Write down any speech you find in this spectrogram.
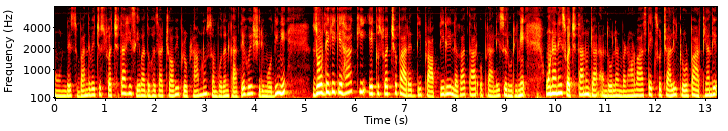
ਹੋਣ ਦੇ ਸਬੰਧ ਵਿੱਚ ਸਵੱਛਤਾ ਹੀ ਸੇਵਾ 2024 ਪ੍ਰੋਗਰਾਮ ਨੂੰ ਸੰਬੋਧਨ ਕਰਦੇ ਹੋਏ ਸ਼੍ਰੀ ਮੋਦੀ ਨੇ ਜ਼ੋਰ ਦੇ ਕੇ ਕਿਹਾ ਕਿ ਇੱਕ ਸਵੱਛ ਭਾਰਤ ਦੀ ਪ੍ਰਾਪਤੀ ਲਈ ਲਗਾਤਾਰ ਉਪਰਾਲੇ ਜ਼ਰੂਰੀ ਨੇ। ਉਨਾਂ ਨੇ ਸਵੱਛਤਾ ਨੂੰ ਜਨ ਅੰਦੋਲਨ ਬਣਾਉਣ ਵਾਸਤੇ 140 ਕਰੋੜ ਭਾਰਤੀਆਂ ਦੇ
